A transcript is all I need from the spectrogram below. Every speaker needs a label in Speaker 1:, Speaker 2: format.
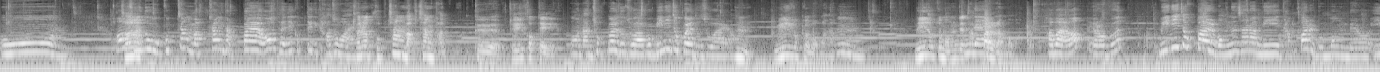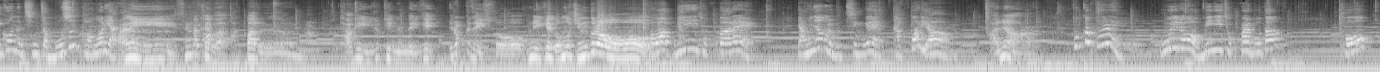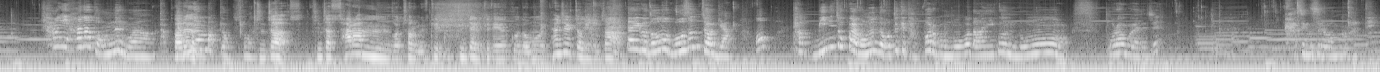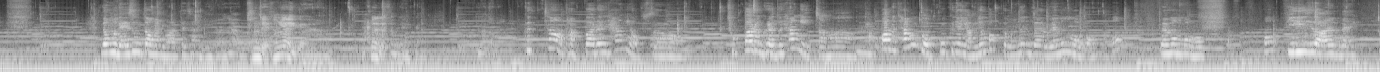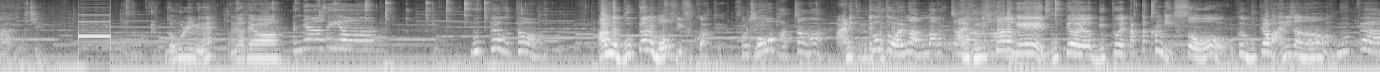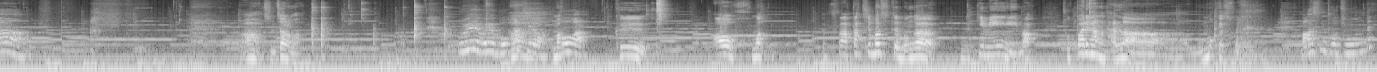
Speaker 1: 오. 어,
Speaker 2: 저는-
Speaker 1: 저도 곱창, 막창, 닭발, 어, 돼지 껍데기 다 좋아해.
Speaker 2: 저는 곱창, 막창, 닭, 그 돼지 껍데기.
Speaker 1: 어, 난 족발도 좋아하고 미니 족발도 좋아해요.
Speaker 2: 음, 미니족도 먹어 나.
Speaker 1: 음.
Speaker 2: 미니족도 먹는데
Speaker 1: 근데-
Speaker 2: 닭발을 안 먹어.
Speaker 1: 봐봐요, 여러분. 미니 족발을 먹는 사람이 닭발을 못 먹는데요. 이거는 진짜 모순 덩어리 아니야?
Speaker 2: 아니 생각해봐 닭발은 닭이 이렇게 있는데 이게 이렇게 돼 있어. 근데 이게 너무 징그러워.
Speaker 1: 봐봐, 미니 족발에 양념을 묻힌 게 닭발이야.
Speaker 2: 아니야.
Speaker 1: 똑같아. 오히려 미니 족발보다 더 향이 하나도 없는 거야.
Speaker 2: 닭발은
Speaker 1: 양념밖에 없어.
Speaker 2: 진짜 진짜 사람 것처럼 이렇게 진짜 이렇게 되어 있고 너무 현실적이니까
Speaker 1: 야 이거 너무 모순적이야. 어? 닭 미니 족발 먹는데 어떻게 닭발을 못 먹어? 난 이건 너무 뭐라고 해야 되지? 가증스러운 것 같아. 너무 내숭 떠는 것 같아 자기.
Speaker 2: 아니야 무슨 내성이야 이게 무슨 내성이야 이게.
Speaker 1: 그쵸? 닭발은 향이 없어요. 족발은 그래도 향이 있잖아.
Speaker 2: 음.
Speaker 1: 닭발은 향도 없고 그냥 양념밖에 없는데 왜 못 먹어? 어? 왜 못 먹어? 어? 비리지도 않은데.
Speaker 2: 아 굳이. 너울림이네. 안녕하세요.
Speaker 1: 안녕하세요. 무뼈부터
Speaker 2: 아 근데 무뼈는 먹을 수 있을 것 같아. 솔직히.
Speaker 1: 먹어봤잖아.
Speaker 2: 아니 근데
Speaker 1: 그것도
Speaker 2: 그,
Speaker 1: 얼마 안 먹었잖아.
Speaker 2: 아니 근데 희한하게 무뼈에 무뼈에 딱딱한 게 있어. 그 무뼈가 아니잖아.
Speaker 1: 무뼈야.
Speaker 2: 아 진짜로 막.
Speaker 1: 왜, 왜, 뭐가
Speaker 2: 아,
Speaker 1: 싫어?
Speaker 2: 막-
Speaker 1: 뭐가?
Speaker 2: 그 어우 막딱 씹었을 때 뭔가 느낌이 막 족발이랑 은 달라 못 먹겠어
Speaker 1: 맛은 더 좋은데?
